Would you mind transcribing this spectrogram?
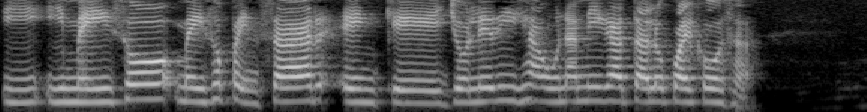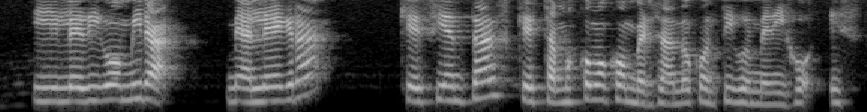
y, me, hizo, me hizo pensar en que yo le dije a una amiga tal o cual cosa. Y le digo, mira, me alegra que sientas que estamos como conversando contigo. Y me dijo, es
